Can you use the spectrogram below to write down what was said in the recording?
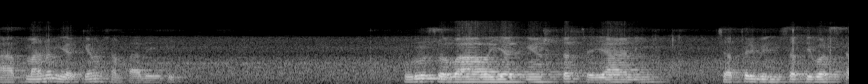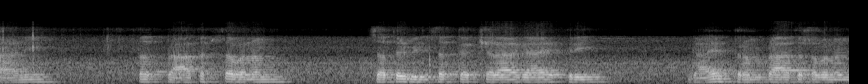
आत्मान यज्ञ संपादयती। पुरुषभाव यानी चतुर्विंशति वर्षाणी तत्प्रातः सवनम गायत्री गायत्रम प्रातसवनम।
